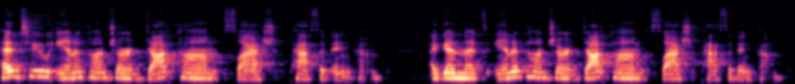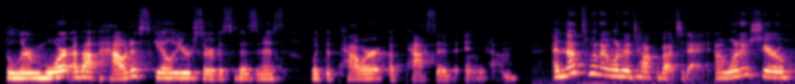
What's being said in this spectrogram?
head to annakornick.com slash passive income. Again, that's annakornick.com slash passive income to learn more about how to scale your service business with the power of passive income. And that's what I want to talk about today. I want to share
